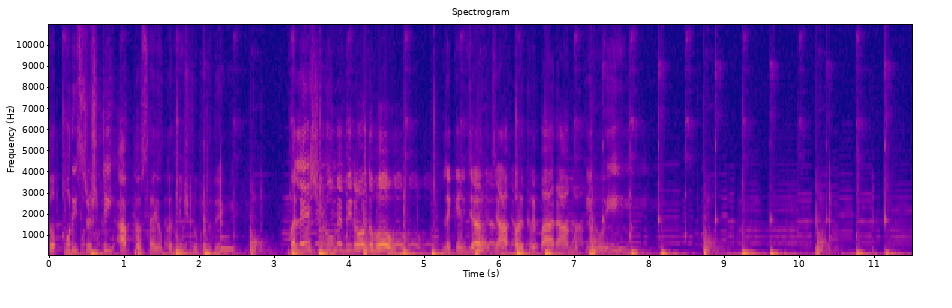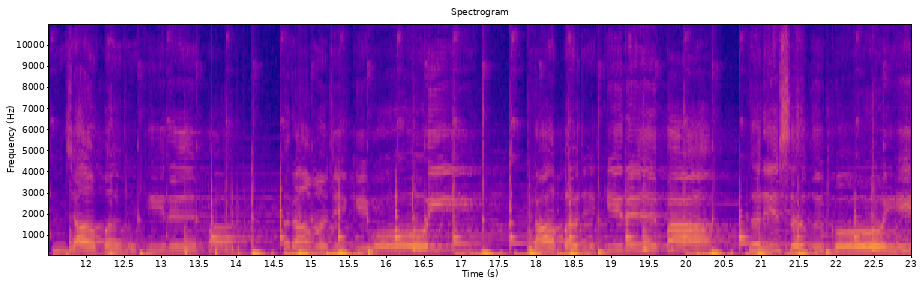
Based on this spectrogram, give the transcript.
तो पूरी सृष्टि आपको सहयोग करनी शुरू कर देगी। भले शुरू में विरोध हो, लेकिन जब जा पर कृपा राम की हुई जा पर कृपा राम जी की होई ता पर कृपा करे सब कोई।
